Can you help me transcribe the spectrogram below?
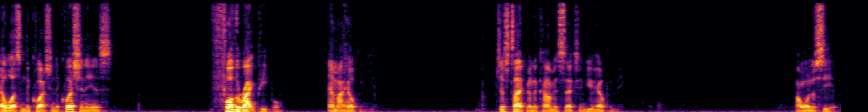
That wasn't the question. The question is for the right people, am I helping you? Just type in the comment section, you're helping me. I want to see it.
